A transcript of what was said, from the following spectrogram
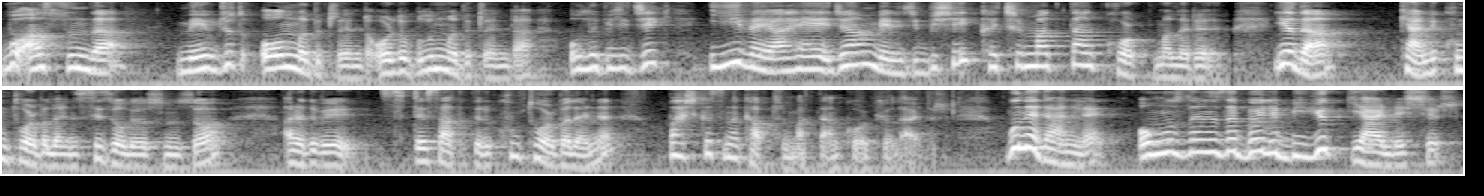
Bu aslında mevcut olmadıklarında, orada bulunmadıklarında olabilecek iyi veya heyecan verici bir şey kaçırmaktan korkmaları ya da kendi kum torbalarını siz oluyorsunuz o. Arada böyle stres attıkları kum torbalarını başkasına kaptırmaktan korkuyorlardır. Bu nedenle omuzlarınıza böyle bir yük yerleşir.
